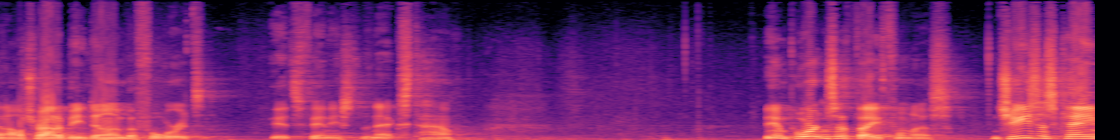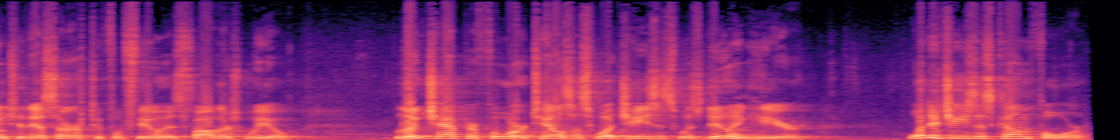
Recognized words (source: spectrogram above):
And I'll try to be done before it's, it's finished the next time. The importance of faithfulness. Jesus came to this earth to fulfill his Father's will. Luke chapter 4 tells us what Jesus was doing here. What did Jesus come for?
